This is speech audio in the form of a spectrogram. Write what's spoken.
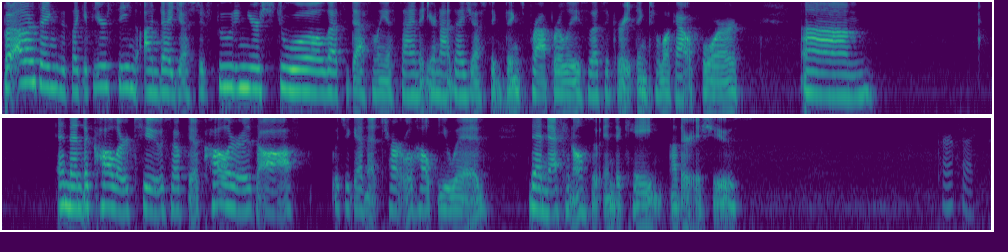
But other things, it's like if you're seeing undigested food in your stool, that's definitely a sign that you're not digesting things properly. So that's a great thing to look out for. Um, and then the color too. So if the color is off, which again that chart will help you with, then that can also indicate other issues. Perfect.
